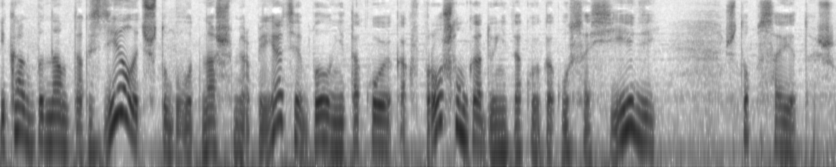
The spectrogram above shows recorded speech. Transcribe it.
и как бы нам так сделать, чтобы вот наше мероприятие было не такое, как в прошлом году, и не такое, как у соседей. Что посоветуешь?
